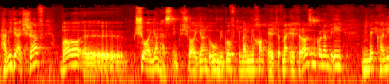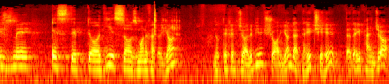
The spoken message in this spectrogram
حمید اشرف با شوایان هستیم. شوایان به او می‌گفت که من می‌خوام من اعتراض می‌کنم به این مکانیزم استبدادی سازمان فدایان نکته خیلی جالبیه. شایان در دهه چهه در دهه پنجاه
